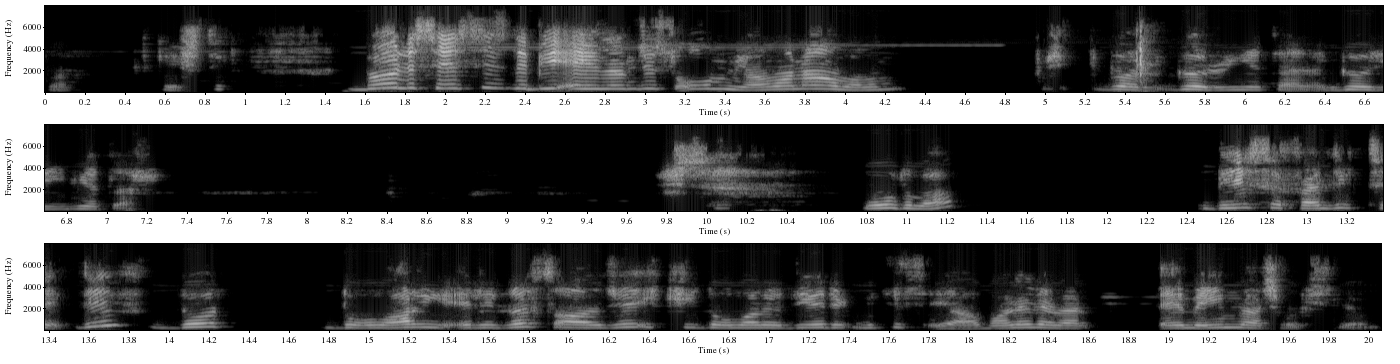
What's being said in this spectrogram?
Heh, geçtik. Böyle sessiz de bir eğlencesi olmuyor ama ne yapalım? Gör, görün yeter. Göreyim yeter. İşte. Ne oldu lan? Bir seferlik teklif 4 dolar yerine sadece 2 dolar ödeyerek müthiş ya bana ne ben emeğimle açmak istiyorum.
